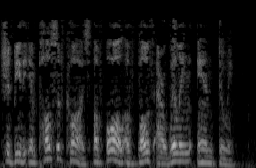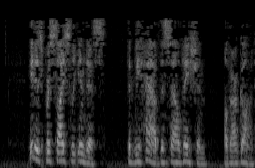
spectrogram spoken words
should be the impulsive cause of all of both our willing and doing. It is precisely in this that we have the salvation of our God.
